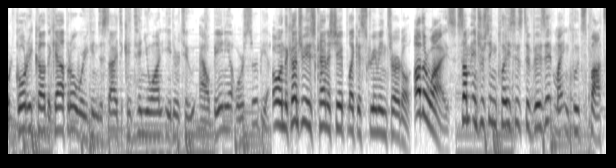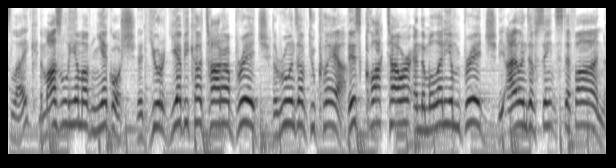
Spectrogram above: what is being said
Podgorica, the capital, where you can decide to continue on either to Albania or Serbia. Oh, and the country is kind of shaped like a screaming turtle. Otherwise, some interesting places to visit might include spots like the Mausoleum of Njegoš, the Đurđevića Tara Bridge, the ruins of Duklja, this clock tower and the Millennium Bridge, the island of St. Stefan,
